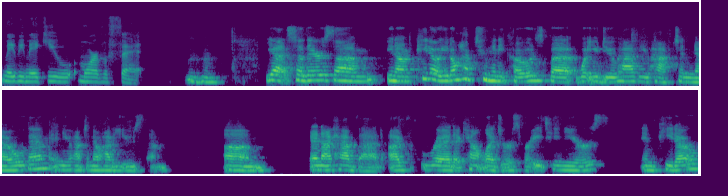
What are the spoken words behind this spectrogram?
maybe make you more of a fit hmm Yeah, so there's, um, you know, in pedo, you don't have too many codes, but what you do have, you have to know them and you have to know how to use them. Um, and I have that. I've read account ledgers for 18 years in pedo,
